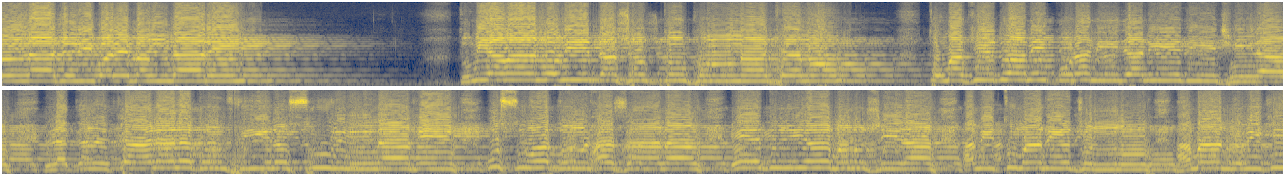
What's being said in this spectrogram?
আল্লাহ বলে তুমি আমার নবীর দাসত্ব করো না কেন? তোমাকে তো আমি কোরআনই জানিয়ে দিয়েছিলাম, লাকাদ কানা লাকুম ফি রাসূলিল্লাহি উসওয়াতুন হাসানা। এ দুনিয়া মানুষেরা, আমি তোমাদের জন্য আমার নবীকে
